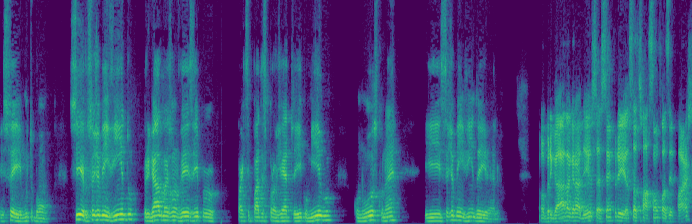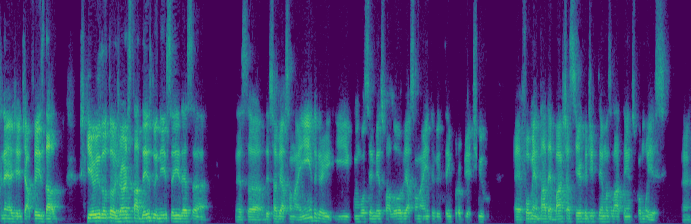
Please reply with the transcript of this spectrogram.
Isso aí, muito bom. Ciro, seja bem-vindo. Obrigado mais uma vez aí por participar desse projeto aí comigo, conosco, né? E seja bem-vindo aí, velho. Obrigado, agradeço. É sempre satisfação fazer parte, né? A gente já fez da, acho que eu e o Dr. Jorge está desde o início aí dessa dessa dessa aviação na íntegra e, e como você mesmo falou, a aviação na íntegra tem por objetivo é, fomentar debate acerca de temas latentes como esse. Né?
